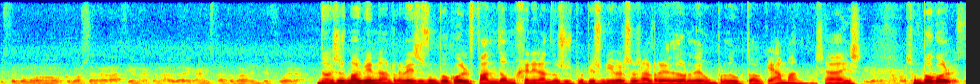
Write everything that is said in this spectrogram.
¿Esto cómo, cómo se relaciona con Albergan? Está totalmente fuera. No, eso es más bien al revés, es un poco el fandom generando sus propios universos alrededor de un producto que aman. O sea, es, es un poco... es.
